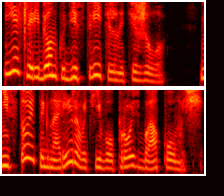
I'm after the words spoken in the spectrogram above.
Если ребенку действительно тяжело, не стоит игнорировать его просьбы о помощи.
